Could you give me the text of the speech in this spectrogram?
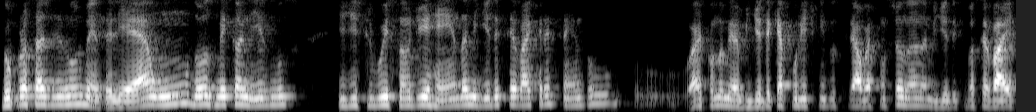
do processo de desenvolvimento. Ele é um dos mecanismos de distribuição de renda à medida que você vai crescendo a economia, à medida que a política industrial vai funcionando, à medida que você vai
